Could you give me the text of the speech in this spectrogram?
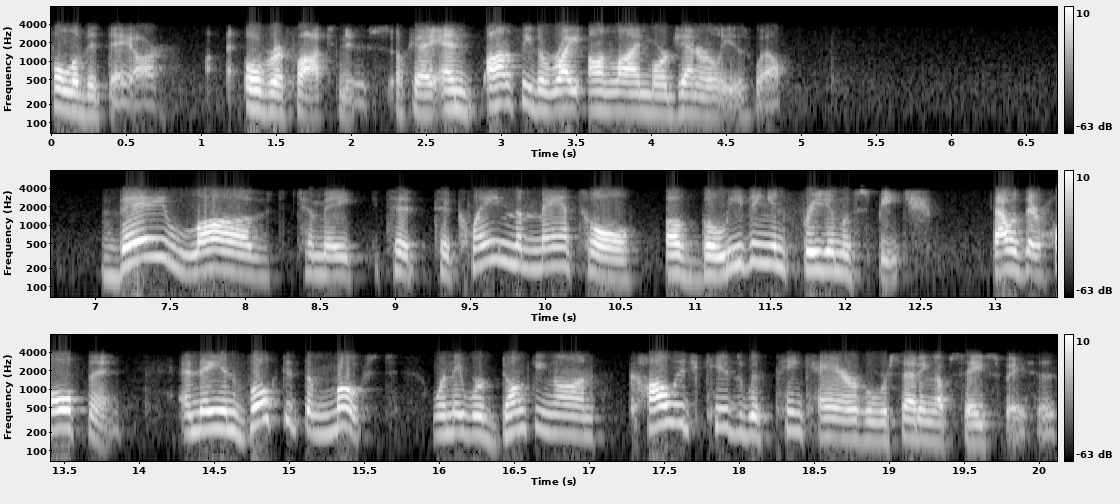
full of it they are. over at Fox News, okay, and honestly, the right online more generally as well. They loved to make to to claim the mantle of believing in freedom of speech. That was their whole thing, and they invoked it the most when they were dunking on college kids with pink hair who were setting up safe spaces.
